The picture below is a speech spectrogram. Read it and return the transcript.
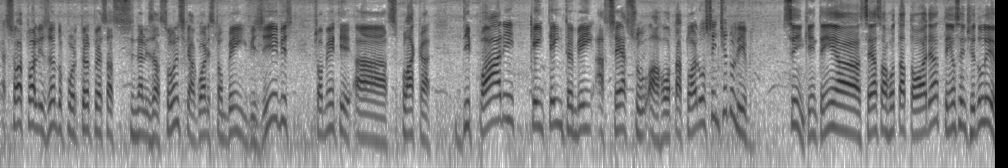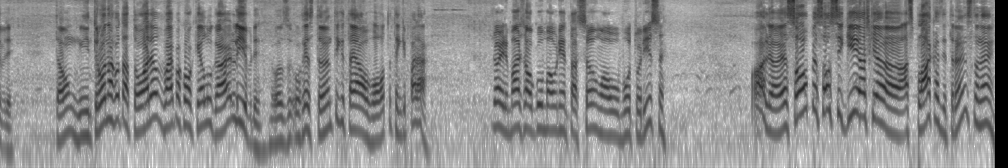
É só atualizando, portanto, essas sinalizações que agora estão bem visíveis, somente as placas de pare, quem tem também acesso à rotatória ou sentido livre. Sim, quem tem acesso à rotatória tem o sentido livre. Então, entrou na rotatória, vai para qualquer lugar livre. O restante que está à volta tem que parar. Jair, mais alguma orientação ao motorista? Olha, é só o pessoal seguir, acho que as placas de trânsito, né?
